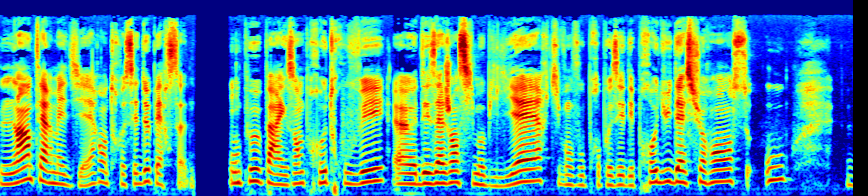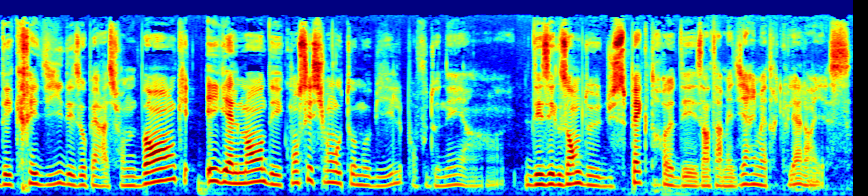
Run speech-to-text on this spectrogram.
l'intermédiaire entre ces deux personnes. On peut par exemple retrouver euh, des agences immobilières qui vont vous proposer des produits d'assurance ou des crédits, des opérations de banque, également des concessions automobiles, pour vous donner des exemples du spectre des intermédiaires immatriculés à l'ORIAS.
